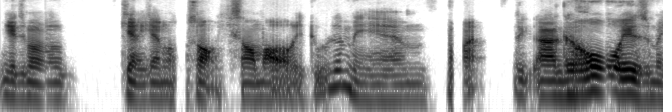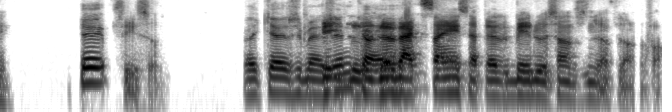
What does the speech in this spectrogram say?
il y a du monde qui, sont, qui sont morts et tout, là, mais euh, en gros résumé, c'est ça. j'imagine le, vaccin s'appelle B219 dans le fond.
